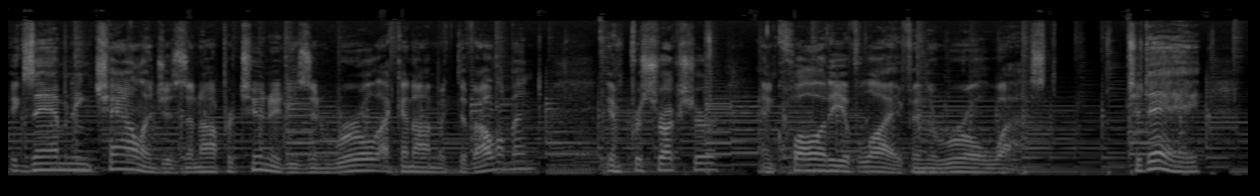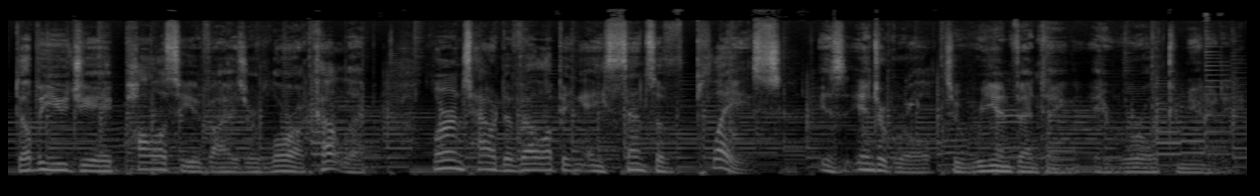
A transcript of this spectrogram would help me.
examining challenges and opportunities in rural economic development, infrastructure, and quality of life in the rural West. Today, WGA Policy Advisor Laura Cutlip learns how developing a sense of place is integral to reinventing a rural community.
